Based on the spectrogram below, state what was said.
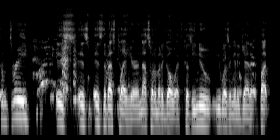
from three is is is the best play here, and that's what I'm gonna go with because he knew he wasn't gonna get it. But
